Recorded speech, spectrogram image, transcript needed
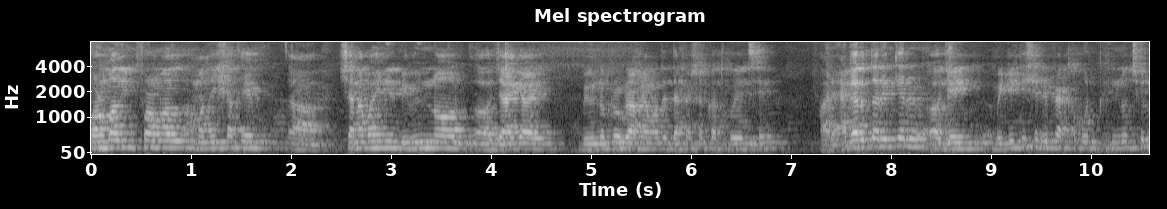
ফর্মাল ইনফর্মাল আমাদের সাথে সেনাবাহিনীর বিভিন্ন জায়গায়, বিভিন্ন প্রোগ্রামে আমাদের দেখা সাক্ষাৎ হয়েছে। আর এগারো তারিখের যেই মিটিংটি সেটির প্রেক্ষাপট ভিন্ন ছিল।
